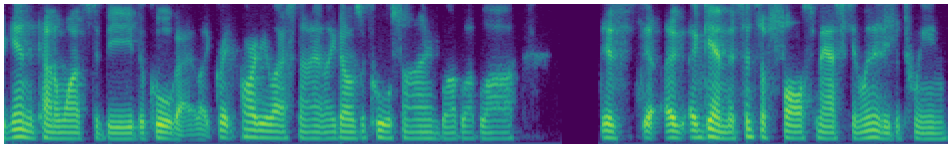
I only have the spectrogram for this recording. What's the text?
again kind of wants to be the cool guy like great party last night like that was a cool sign blah blah blah is uh, again the sense of false masculinity between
